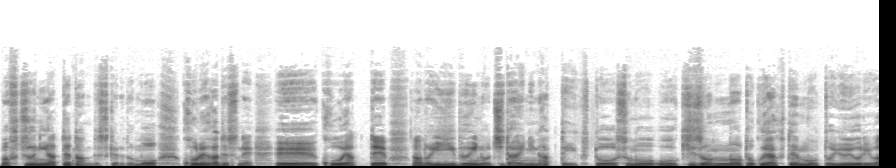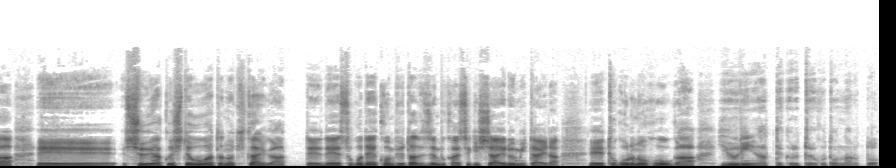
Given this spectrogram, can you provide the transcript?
まあ普通にやってたんですけれども、これがですね、えー、こうやってあの EV の時代になっていくと、その既存の特約天網というよりは、えー、集約して大型の機械があって、で、そこでコンピューターで全部解析しちゃえるみたいな、えー、ところの方が有利になってくるということになると、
